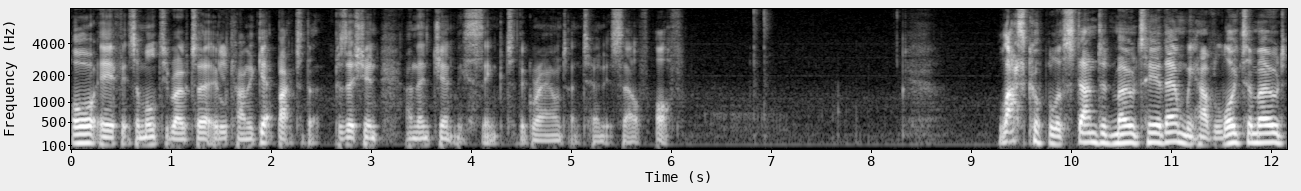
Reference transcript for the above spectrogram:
or if it's a multi-rotor it'll kind of get back to the position and then gently sink to the ground and turn itself off. Last couple of standard modes here then, we have loiter mode.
